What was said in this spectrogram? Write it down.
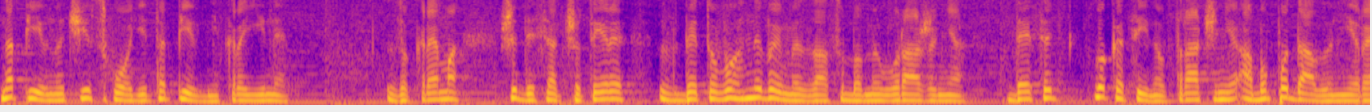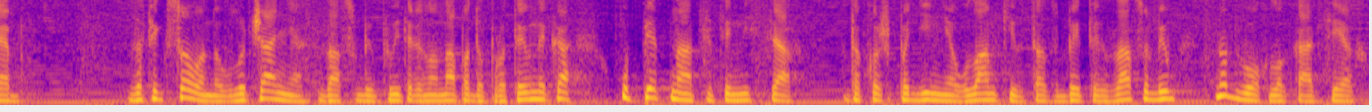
на півночі, сході та півдні країни. Зокрема, 64 збито вогневими засобами ураження, 10 локаційно втрачені або подавлені РЕБ. Зафіксовано влучання засобів повітряного нападу противника у 15 місцях, а також падіння уламків та збитих засобів на двох локаціях.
